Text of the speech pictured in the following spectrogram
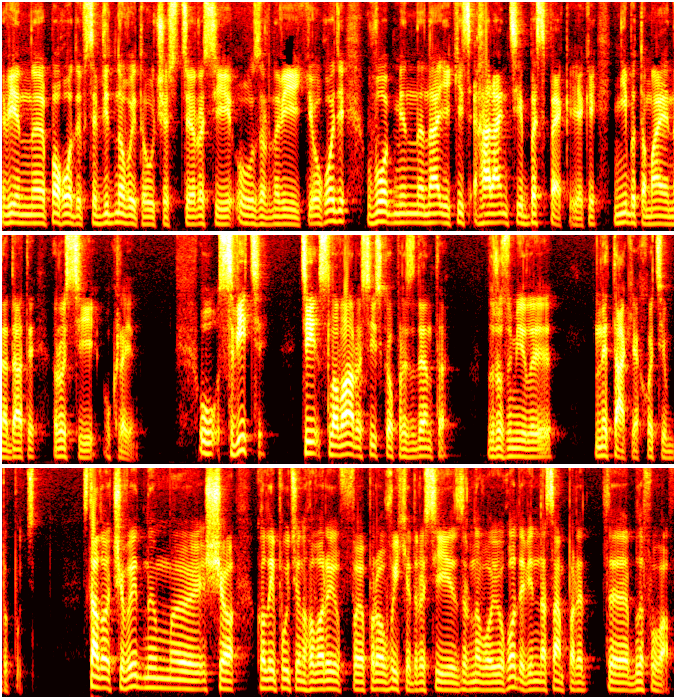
він погодився відновити участь Росії у зерновій угоді в обмін на якісь гарантії безпеки, які нібито має надати Росії Україна у світі. Ці слова російського президента зрозуміли не так, як хотів би Путін. Стало очевидним, що коли Путін говорив про вихід Росії з зернової угоди, він насамперед блефував,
